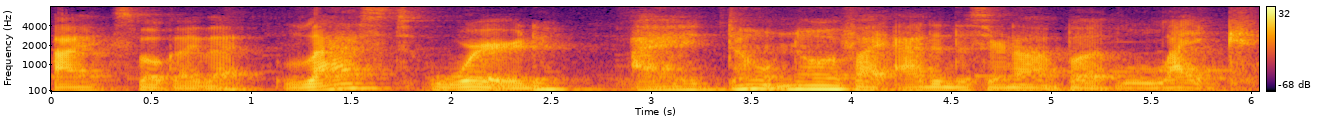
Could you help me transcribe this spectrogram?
I spoke like that. Last word I don't know if I added this or not, but like.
